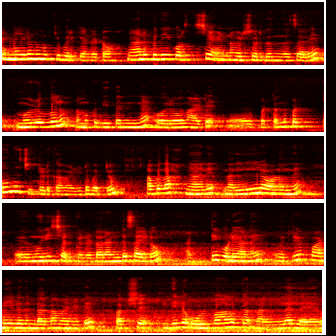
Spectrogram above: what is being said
എണ്ണയിലൊന്ന് മുക്കി പൊരിക്കേണ്ട കേട്ടോ. ഞാനിപ്പോൾ ഇത് കുറച്ച് എണ്ണ ഒഴിച്ചു കൊടുത്തതെന്ന് വെച്ചാൽ മുഴുവനും നമുക്ക് ഇതിൽ തന്നെ ഓരോന്നായിട്ട് പെട്ടെന്ന് പെട്ടെന്ന് ചുട്ടെടുക്കാൻ വേണ്ടിയിട്ട് പറ്റും. അപ്പോൾ ഇതാ ഞാൻ നല്ലോണം ഒന്ന് മുരിച്ചെടുക്കുന്നുണ്ട് കേട്ടോ. രണ്ട് സൈഡും അടിപൊളിയാണ്. ഒരു പണിയില്ലത് ഉണ്ടാക്കാൻ വേണ്ടിയിട്ട്. പക്ഷേ ഇതിന്റെ ഉൾഭാഗമൊക്കെ നല്ല ലെയർ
